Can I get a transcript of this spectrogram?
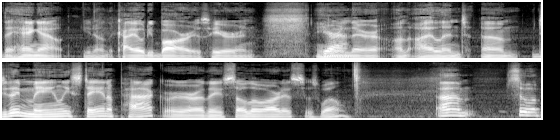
they hang out. You know, the Coyote Bar is here and here yeah. and there on the island. Um, do they mainly stay in a pack, or are they solo artists as well? Um, so a,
